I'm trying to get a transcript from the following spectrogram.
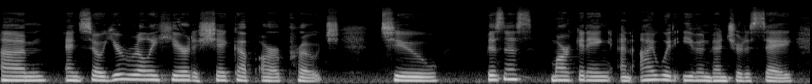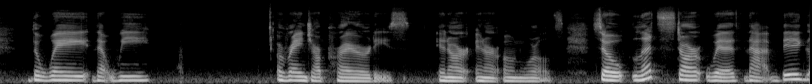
Um, and so you're really here to shake up our approach to business, marketing, and I would even venture to say the way that we arrange our priorities in our in our own worlds. So let's start with that big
